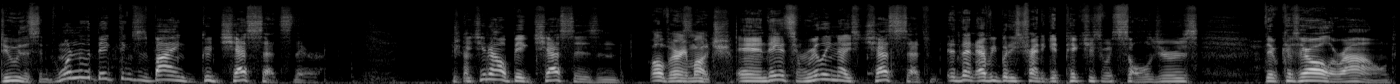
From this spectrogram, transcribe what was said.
do this. And one of the big things is buying good chess sets there. Because you know how big chess is, and Oh, very much. and they had some really nice chess sets. And then everybody's trying to get pictures with soldiers because they're all around.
